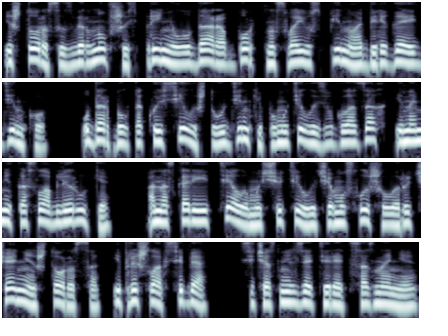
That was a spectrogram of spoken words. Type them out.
и Шторос, извернувшись, принял удар о борт на свою спину, оберегая Динку. Удар был такой силы, что у Динки помутилось в глазах и на миг ослабли руки. Она скорее телом ощутила, чем услышала рычание Штороса и пришла в себя. Сейчас нельзя терять сознание,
